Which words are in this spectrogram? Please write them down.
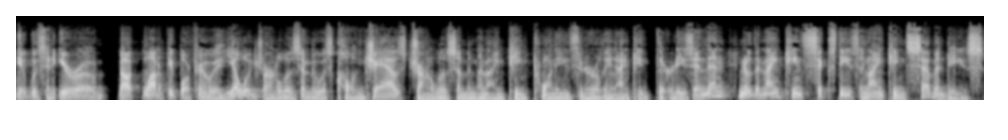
It was an era, a lot of people are familiar with yellow journalism. It was called jazz journalism in the 1920s and early 1930s. And then, you know, the 1960s and 1970s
